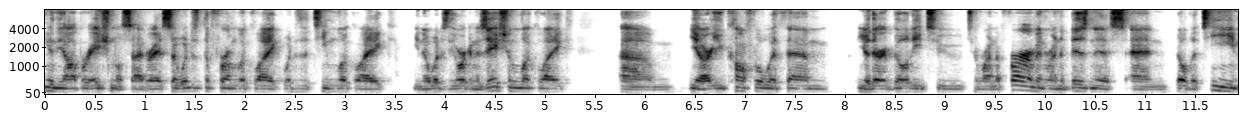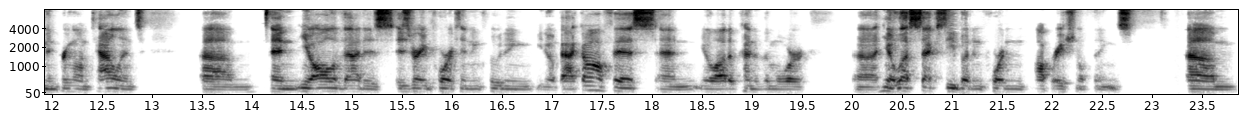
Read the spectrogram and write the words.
you know the operational side right? So what does the firm look like? What does the team look like? You know what does the organization look like? Um, you know are you comfortable with them? You know their ability to to run a firm and run a business and build a team and bring on talent um, and you know all of that is is very important including you know back office and you know a lot of kind of the more uh, you know less sexy but important operational things. Um,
